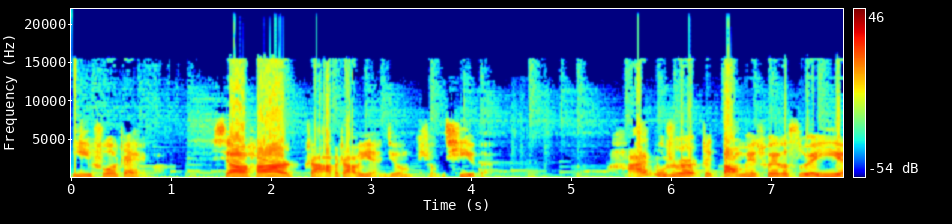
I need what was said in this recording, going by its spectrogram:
一说这个，小孩眨巴眨巴眼睛，挺气愤。还不是这倒霉催的四月一，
